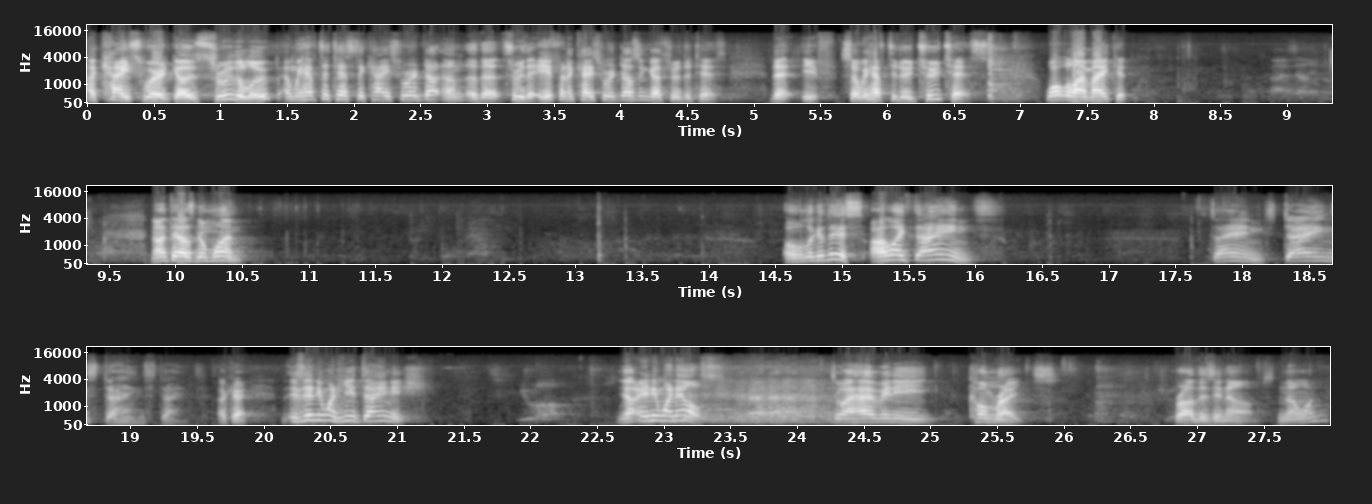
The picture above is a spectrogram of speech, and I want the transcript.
a case where it goes through the loop, and we have to test a case where it does, um, the, through the if, and a case where it doesn't go through the test, the if. So we have to do two tests. What will I make it? 9001. Oh, look at this. I like Danes. Danes, Danes, Danes, Danes. Okay. Is anyone here Danish? You are. Yeah, anyone else? Do I have any comrades? Brothers in arms? No one?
